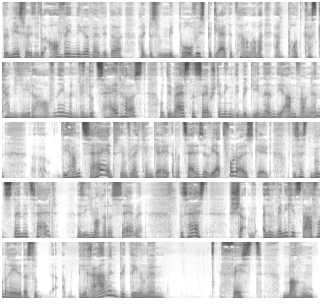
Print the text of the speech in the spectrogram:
bei mir ist es vielleicht ein bisschen aufwendiger, weil wir da halt das mit Profis begleitet haben, aber ein Podcast kann jeder aufnehmen. Wenn du Zeit hast und die meisten Selbstständigen, die beginnen, die anfangen, die haben Zeit, die haben vielleicht kein Geld, aber Zeit ist ja wertvoller als Geld. Das heißt, nutzt deine Zeit. Also ich mache dasselbe. Das heißt, also wenn ich jetzt davon rede, dass du die Rahmenbedingungen festmachen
